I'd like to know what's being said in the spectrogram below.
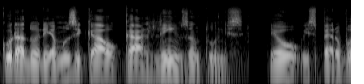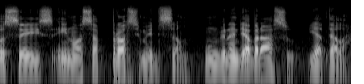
Curadoria musical, Carlinhos Antunes. Eu espero vocês em nossa próxima edição. Um grande abraço e até lá.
